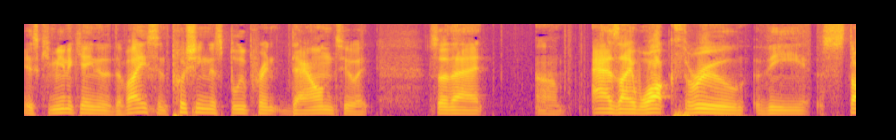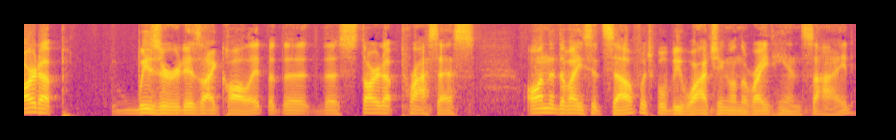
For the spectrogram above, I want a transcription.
is communicating to the device and pushing this blueprint down to it so that um, as I walk through the startup wizard, as I call it, but the, the startup process on the device itself, which we'll be watching on the right hand side,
